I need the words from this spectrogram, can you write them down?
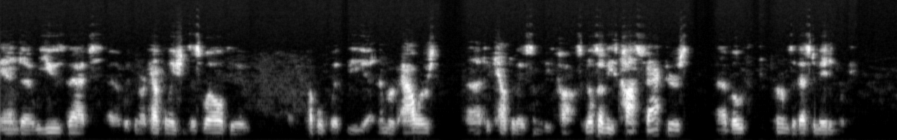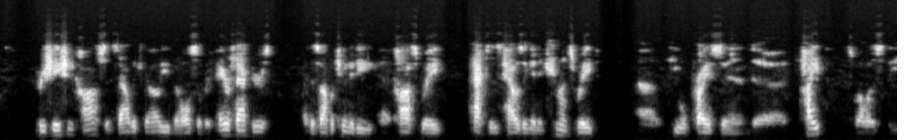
and uh, we use that within our calculations as well to coupled with the uh, number of hours uh, to calculate some of these costs. We also have these cost factors, uh, both in terms of estimating depreciation costs and salvage value, but also repair factors, this opportunity cost rate, taxes, housing, and insurance rate, fuel price and type, as well as the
